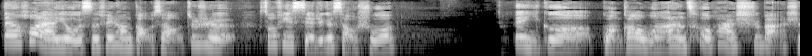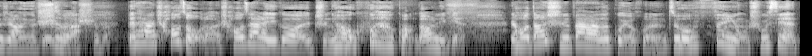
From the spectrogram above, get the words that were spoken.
但后来也有一次非常搞笑，就是 Sophie 写这个小说。被一个广告文案策划师吧，是这样一个角色吧，是的，被他抄走了，抄在了一个纸尿裤的广告里边。然后当时爸爸的鬼魂就奋勇出现，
